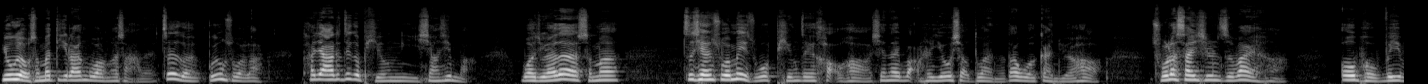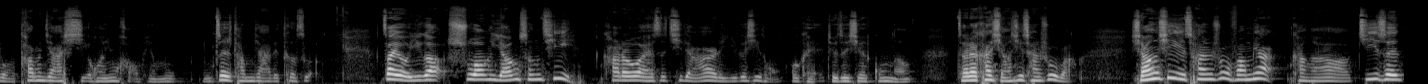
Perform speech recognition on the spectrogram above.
拥有什么低蓝光啊啥的，这个不用说了，他家的这个屏你相信吧？我觉得什么。之前说魅族屏贼好哈，现在网上也有小段子，但我感觉哈，除了三星之外哈，OPPO、vivo 他们家喜欢用好屏幕，这是他们家的特色。再有一个双扬声器，ColorOS 七点二的一个系统，OK，就这些功能。再来看详细参数吧。详细参数方面，看看啊，机身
